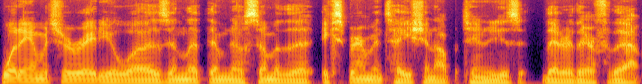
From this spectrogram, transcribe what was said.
what amateur radio was and let them know some of the experimentation opportunities that are there for that.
